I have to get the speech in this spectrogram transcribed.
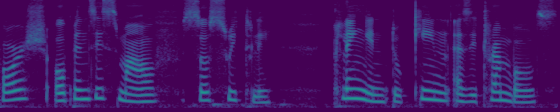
Porsche opens his mouth so sweetly, clinging to Kinn as he trembles.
